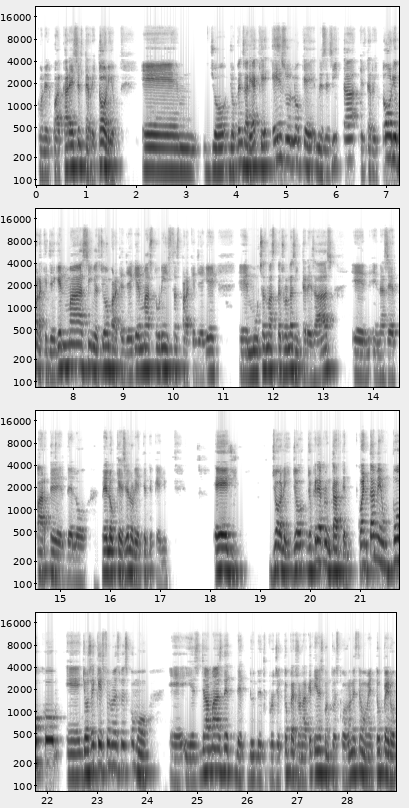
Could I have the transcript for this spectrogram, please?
con el cual carece el territorio. Eh, yo, yo pensaría que eso es lo que necesita el territorio para que lleguen más inversión, para que lleguen más turistas, para que lleguen eh, muchas más personas interesadas en, en hacer parte de, lo, de lo que es el Oriente Pequeño. Eh, Jolly, yo, yo quería preguntarte, cuéntame un poco, eh, yo sé que esto no es pues como eh, y es ya más de, de, tu proyecto personal que tienes con tu esposo en este momento, pero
